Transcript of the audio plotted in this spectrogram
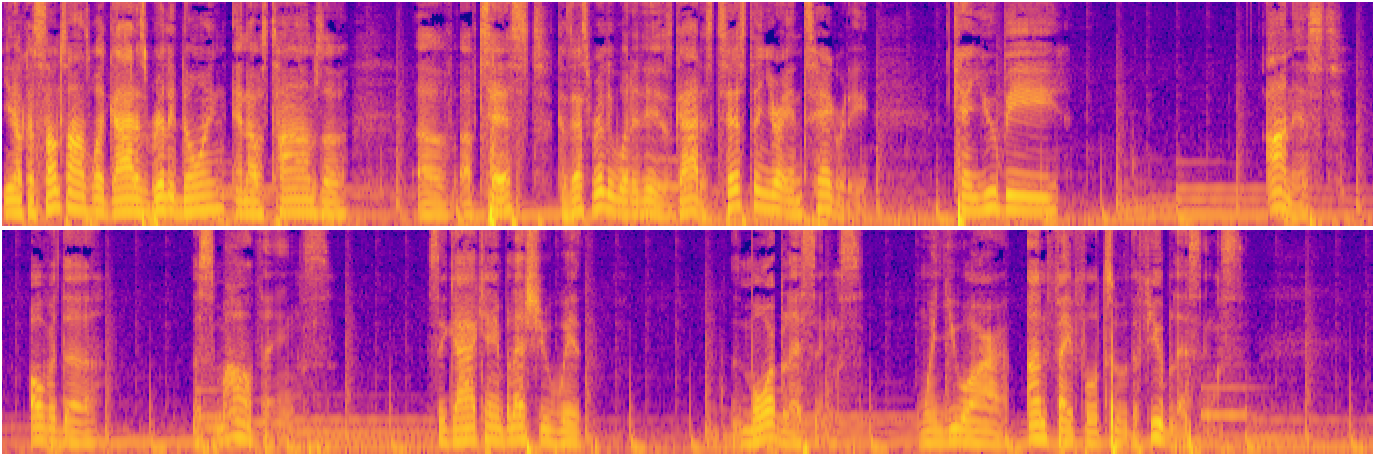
You know, because sometimes what God is really doing in those times of of of test, because that's really what it is. God is testing your integrity. Can you be honest over the the small things. See, God can't bless you with more blessings when you are unfaithful to the few blessings.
